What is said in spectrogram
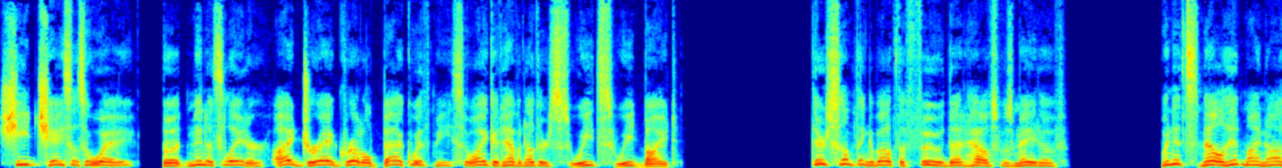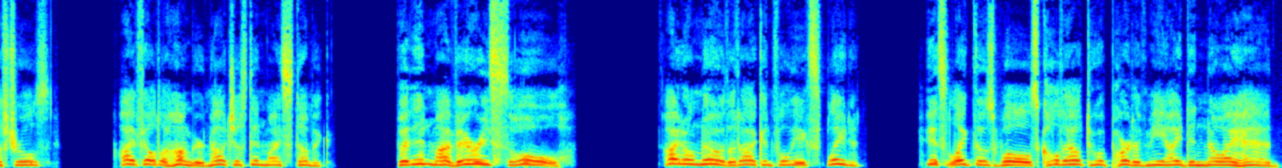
She'd chase us away, but minutes later I'd drag Gretel back with me so I could have another sweet, sweet bite. There's something about the food that house was made of. When its smell hit my nostrils, I felt a hunger not just in my stomach, but in my very soul. I don't know that I can fully explain it. It's like those walls called out to a part of me I didn't know I had.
